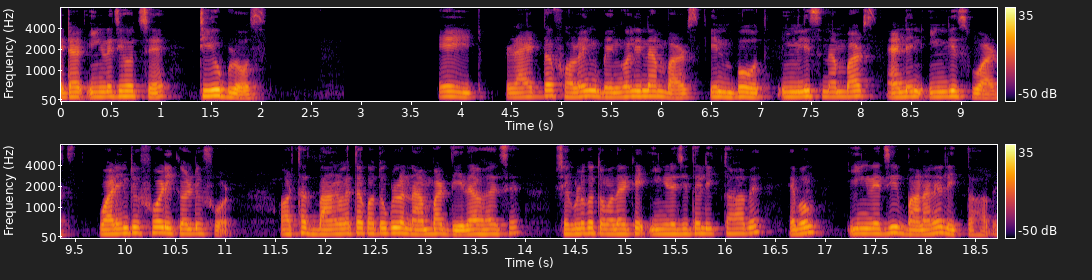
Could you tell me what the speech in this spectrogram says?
এটার ইংরেজি হচ্ছে tuberose eight write the following Bengali numbers in both English numbers and in English words one into four equal to four অর্থাৎ বাংলাতে কতগুলো নাম্বার দিয়ে দেওয়া হয়েছে, সেগুলোকে তোমাদেরকে ইংরেজিতে লিখতে হবে এবং ইংরেজির বানানে লিখতে হবে।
